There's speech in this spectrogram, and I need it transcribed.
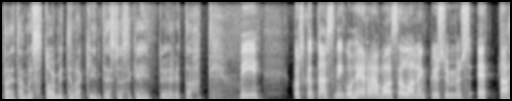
Tai tämmöisissä toimitilakiinteistöissä kehittyy eri tahtiin. niin, koska tässä niinku herää vaan sellainen kysymys, että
